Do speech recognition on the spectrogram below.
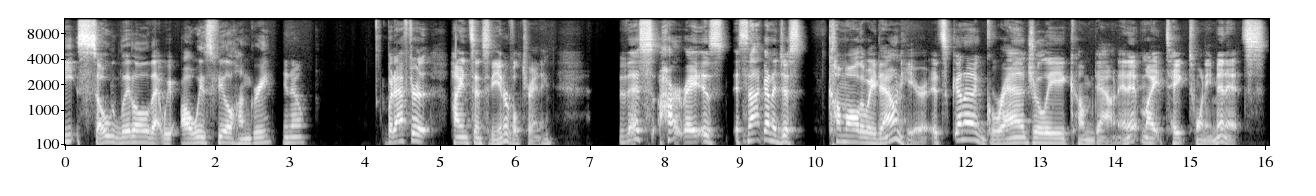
eat so little that we always feel hungry, you know? But after high intensity interval training, this heart rate is, it's not gonna just come all the way down here. It's gonna gradually come down and it might take 20 minutes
